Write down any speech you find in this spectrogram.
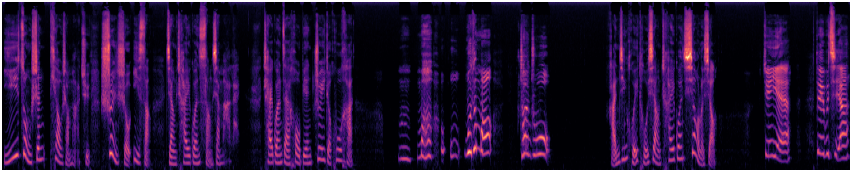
一纵身跳上马去，顺手一搡，将差官搡下马来。差官在后边追着呼喊。嗯，马，我我的马，站住！韩晶回头向差官笑了笑：“军爷，对不起啊，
